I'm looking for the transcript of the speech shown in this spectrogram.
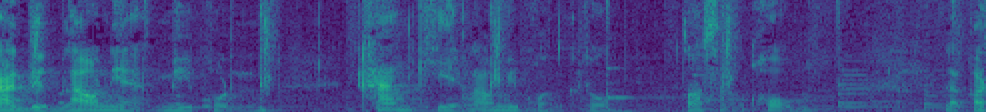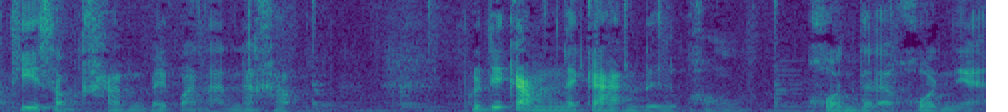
การดื่มเหล้าเนี่ยมีผลข้างเคียงแล้วมีผลกระทบต่อสังคม แล้วก็ที่สำคัญไปกว่านั้นนะครับ พฤติกรรมในการดื่มของคนแต่ละคนเนี่ย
